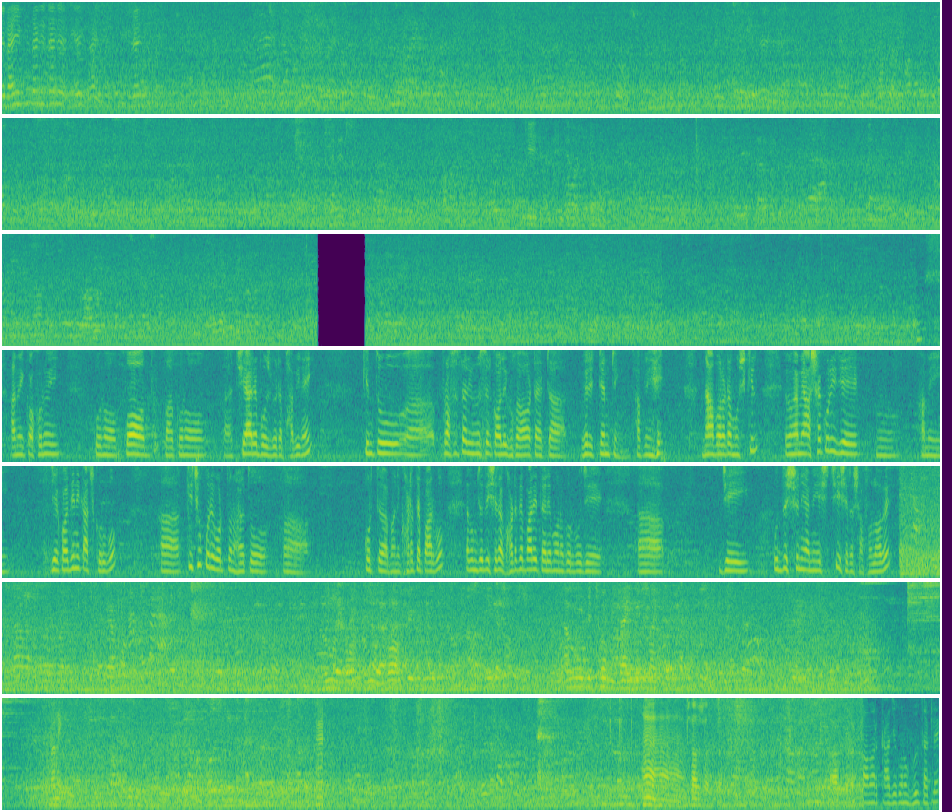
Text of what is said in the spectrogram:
哎，来一，来一，来一，来一，来，আমি কখনোই কোনো পদ বা কোনো চেয়ারে বসবো এটা ভাবি নাই। কিন্তু প্রফেসর ইউনুসের কলিগ হওয়াটা একটা ভেরি টেম্পটিং আপনি না বলাটা মুশকিল। এবং আমি আশা করি যে আমি যে কদিনই কাজ করব কিছু পরিবর্তন হয়তো করতে মানে ঘটাতে পারব। এবং যদি সেটা ঘটাতে পারি, তাহলে মনে করব যে যেই উদ্দেশ্য নিয়ে আমি এসেছি, সেটা সফল হবে। আমি যে ছবি, তাই মানে কি? হ্যাঁ হ্যাঁ হ্যাঁ আমার কাজে কোনো ভুল থাকলে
